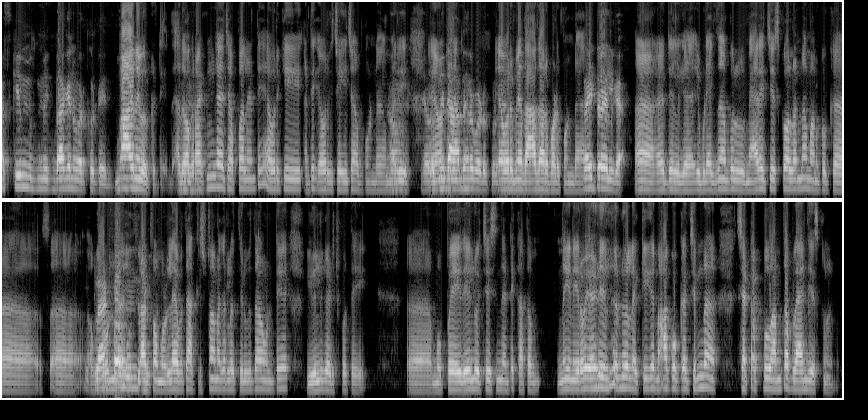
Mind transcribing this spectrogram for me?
ఆ స్కీమ్ మీకు బాగానే వర్కౌట్ అయింది. బాగానే వర్క్ అయ్యేది అది ఒక రకంగా చెప్పాలంటే ఎవరికి అంటే ఎవరికి చేయి చాపకుండా మరి ఎవరి మీద? ఆధారపడకుండా. ఎవరి మీద ఆధారపడకుండా. రైట్ రాయల్గా. గా. ఇప్పుడు ఎగ్జాంపుల్ మ్యారేజ్ చేసుకోవాలన్నా మనకు ఒక. ప్లాట్ఫామ్ లేకపోతే ఆ కృష్ణానగర్లో తిరుగుతూ ఉంటే ఏళ్ళు గడిచిపోతాయి. ముప్పై ఐదేళ్ళు వచ్చేసిందంటే కథం. నేను ఇరవై ఏడేళ్ళలో లక్కీగా నాకు ఒక చిన్న సెటప్ అంతా ప్లాన్ చేసుకున్నాను.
